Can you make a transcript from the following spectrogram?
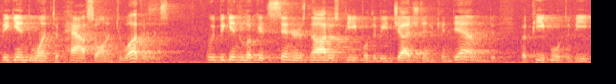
begin to want to pass on to others. We begin to look at sinners not as people to be judged and condemned, but people to be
